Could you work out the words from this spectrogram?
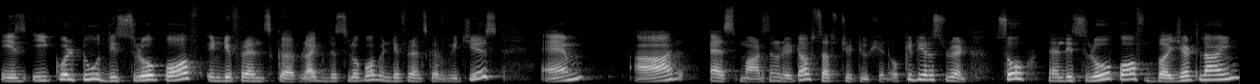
is equal to the slope of indifference curve like the slope of indifference curve which is m r as marginal rate of substitution. Okay dear student. So then the slope of budget line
